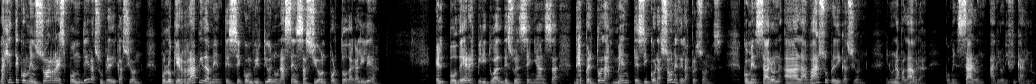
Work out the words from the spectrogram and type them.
la gente comenzó a responder a su predicación, por lo que rápidamente se convirtió en una sensación por toda Galilea. El poder espiritual de su enseñanza despertó las mentes y corazones de las personas. Comenzaron a alabar su predicación. En una palabra, comenzaron a glorificarlo.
